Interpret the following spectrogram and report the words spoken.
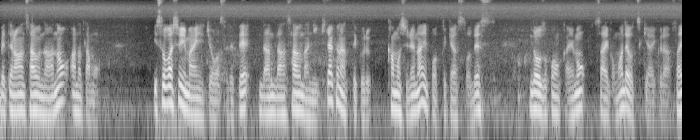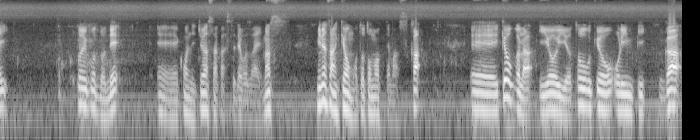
ベテランサウナーのあなたも忙しい毎日を忘れてだんだんサウナに行きたくなってくるかもしれないポッドキャストです。どうぞ今回も最後までお付き合いください。ということで、えー、こんにちは、坂捨でございます。皆さん今日も整ってますか、えー、今日からいよいよ東京オリンピックが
